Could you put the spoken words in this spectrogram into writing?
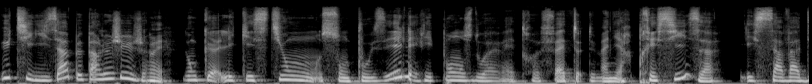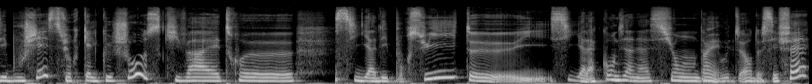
utilisable par le juge. Donc euh, les questions sont posées, les réponses doivent être faites de manière précise et ça va déboucher sur quelque chose qui va être euh, s'il y a des poursuites, euh, s'il y a la condamnation d'un auteur de ces faits,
